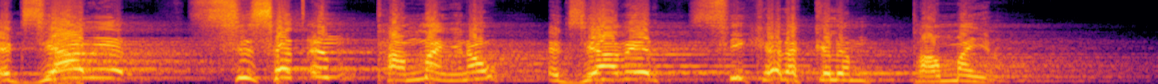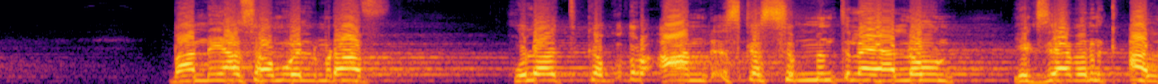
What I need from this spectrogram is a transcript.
እግዚአብሔር ሲሰጥም ታማኝ ነው። እግዚአብሔር ሲከለክልም ታማኝ ነው። በአንደኛ ሳሙኤል ምዕራፍ ሁለት ከቁጥር አንድ እስከ ስምንት ላይ ያለውን የእግዚአብሔርን ቃል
